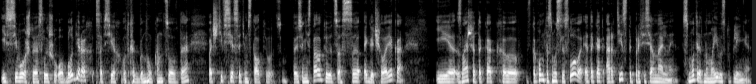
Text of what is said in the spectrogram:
Из всего, что я слышу о блогерах, со всех вот как бы, ну, концов, да, почти все с этим сталкиваются. То есть они сталкиваются с эго человека, и знаешь, это как э, в каком-то смысле слова, это как артисты профессиональные смотрят на мои выступления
